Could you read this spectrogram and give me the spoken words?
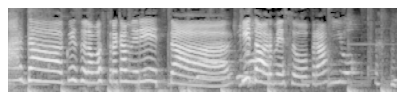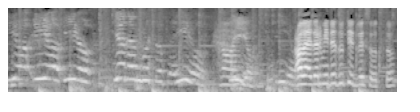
Guarda, questa è la vostra cameretta. Chi dorme sopra? Io. Io, io, io. Io dormo sopra, io. No, io. Io. Vabbè, dormite tutti e due sotto.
